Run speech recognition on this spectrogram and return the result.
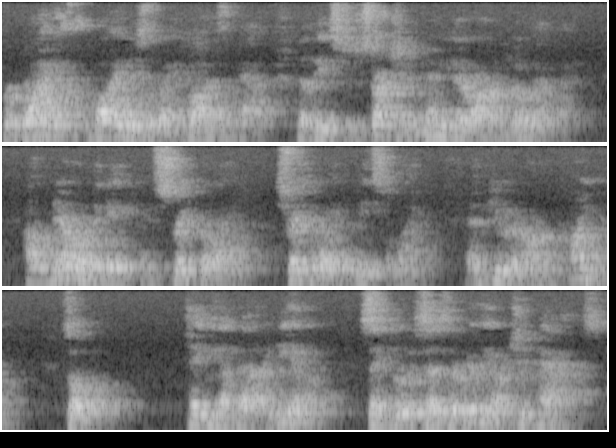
For wide, wide is the way, broad is the path that leads to destruction, and many there are who go that way. How narrow the gate and straight the light, straight the way that leads to life, and few there are who find it. So, taking up that idea, St. Louis says there really are two paths.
